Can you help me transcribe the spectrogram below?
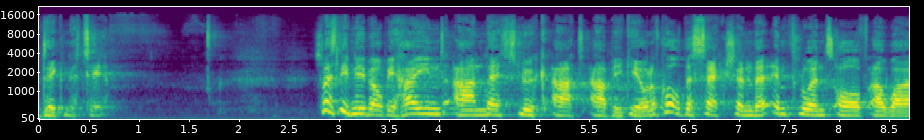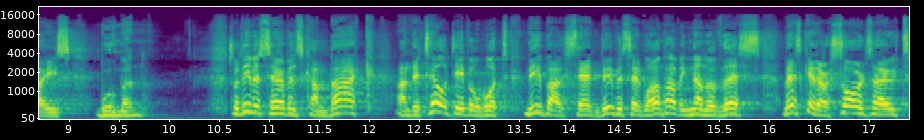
dignity. So let's leave Nabal behind and let's look at Abigail. And I've called this section The Influence of a Wise Woman. So David's servants come back and they tell David what Nabal said. And David said, Well, I'm having none of this. Let's get our swords out.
